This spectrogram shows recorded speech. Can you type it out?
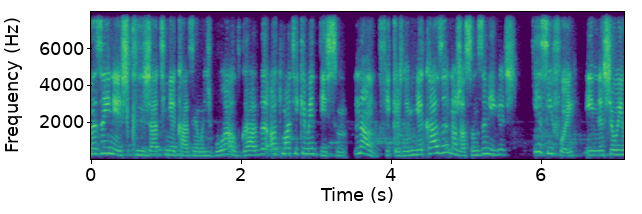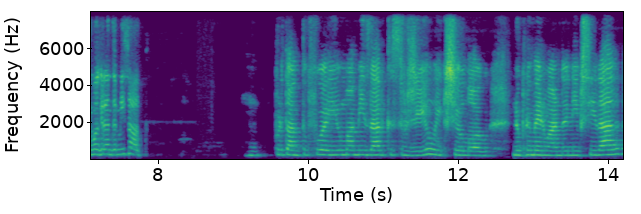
Mas a Inês, que já tinha casa em Lisboa alugada, automaticamente disse-me: Não, ficas na minha casa, nós já somos amigas. E assim foi, e nasceu aí uma grande amizade. Portanto, foi uma amizade que surgiu e cresceu logo no primeiro ano da universidade,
